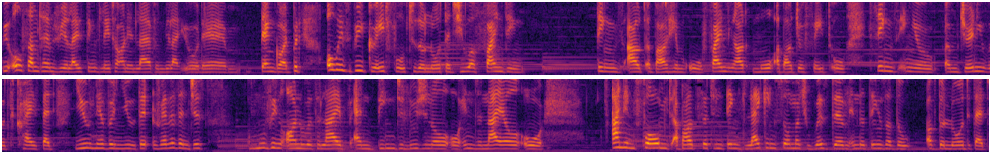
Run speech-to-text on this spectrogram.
We all sometimes realize things later on in life and be like, oh, damn, thank God. But always be grateful to the Lord that you are finding things out about him or finding out more about your faith or things in your um, journey with Christ that you never knew that rather than just moving on with life and being delusional or in denial or uninformed about certain things lacking so much wisdom in the things of the of the lord that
